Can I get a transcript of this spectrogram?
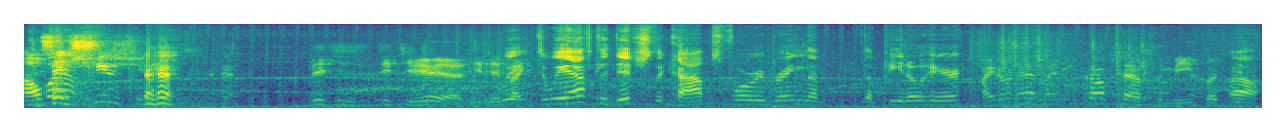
I Oh, said wow. shooting. Did you did you hear that? He did Wait, like do we have to ditch the cops before we bring the the pedo here? I don't have any cops after me, but Oh,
